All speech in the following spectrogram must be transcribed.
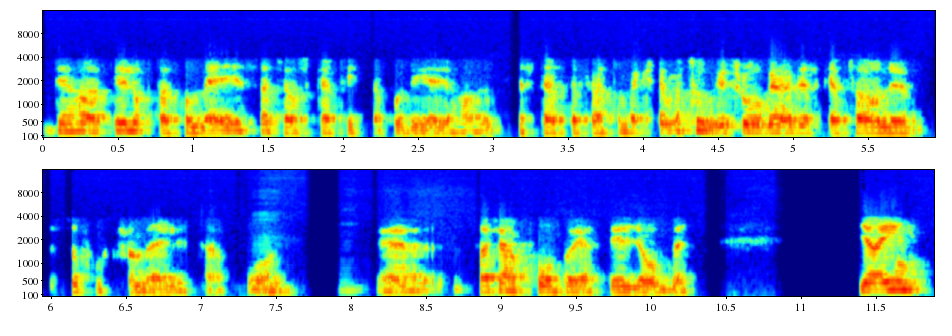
det, har, det är lottat på mig så att jag ska titta på det. Jag har bestämt mig för att de här krematoriefrågorna det ska jag ta nu så fort som möjligt. Här på. Mm. Eh, så att jag har påbörjat det jobbet. Jag, är inte,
